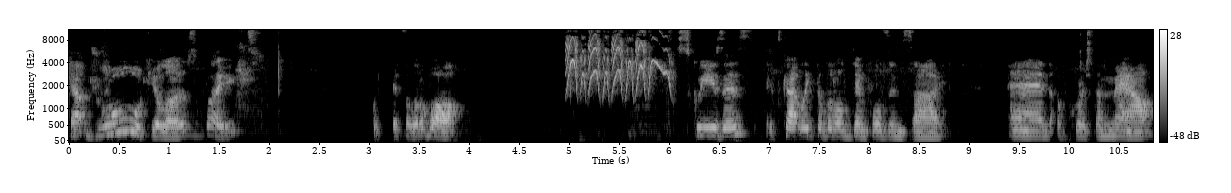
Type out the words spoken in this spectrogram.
Count Dracula's bite. It's a little ball. Squeezes. It's got like the little dimples inside. And of course the mouth.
